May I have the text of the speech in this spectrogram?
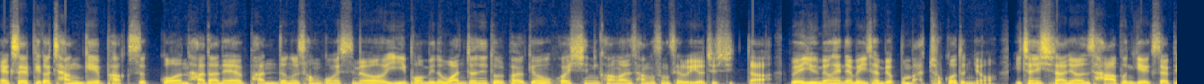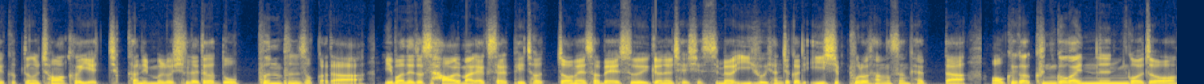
XRP가 장기 박스권 하단에 반등을 성공했으며 이 범위는 완전히 돌파할 경우 훨씬 강한 상승세로 이어질 수 있다. 왜 유명했냐면 이 사람 몇 번 맞췄거든요. 2024년 4분기 XRP 급등을 정확 하게 예측한 인물로 신뢰도가 높은 분석가다. 이번에도 4월 말 XRP 저점에서 매수 의견을 제시했으며 이후 현재까지 20% 상승했다. 어, 그러니까 근거가 있는 거죠.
